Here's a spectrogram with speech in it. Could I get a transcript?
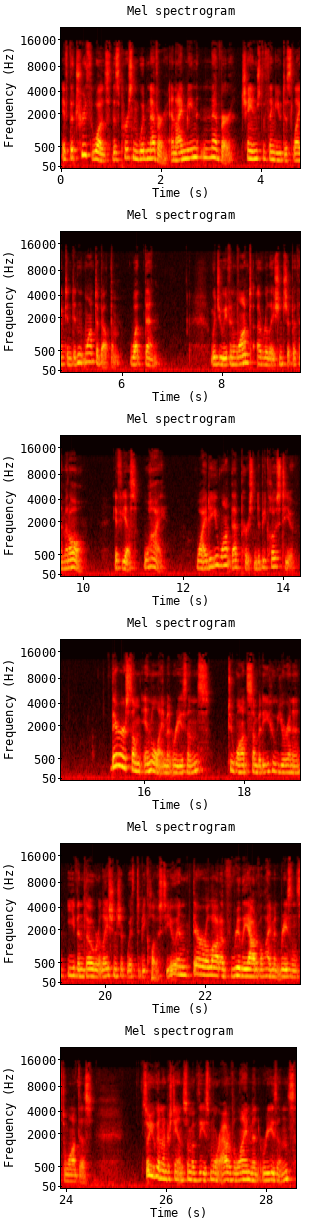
If the truth was this person would never, and I mean never, change the thing you disliked and didn't want about them, what then? Would you even want a relationship with them at all? If yes, why? Why do you want that person to be close to you? There are some in alignment reasons to want somebody who you're in an even though relationship with to be close to you, and there are a lot of really out of alignment reasons to want this. So you can understand some of these more out of alignment reasons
